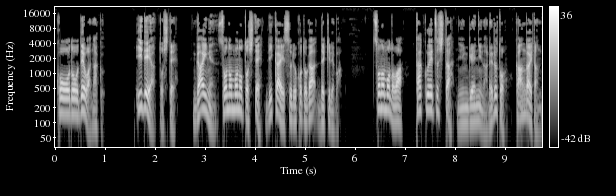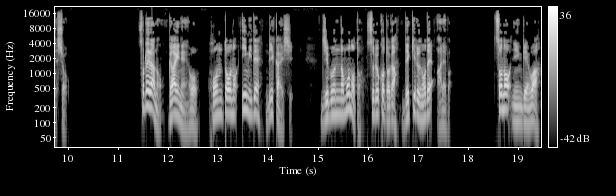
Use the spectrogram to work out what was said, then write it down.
行動ではなく、イデアとして概念そのものとして理解することができれば、そのものは卓越した人間になれると考えたんでしょう。それらの概念を本当の意味で理解し、自分のものとすることができるのであれば、その人間は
